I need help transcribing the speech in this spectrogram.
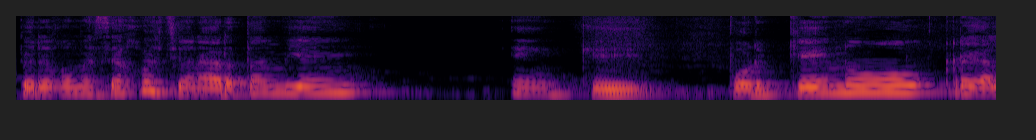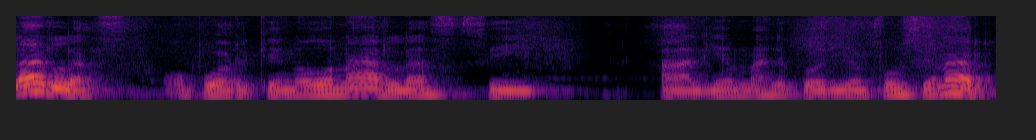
Pero comencé a cuestionar también en que, ¿por qué no regalarlas? O por qué no donarlas si a alguien más le podrían funcionar.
